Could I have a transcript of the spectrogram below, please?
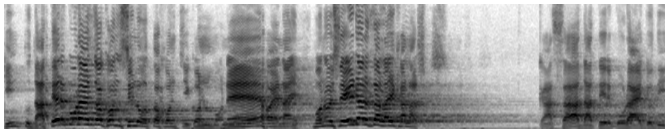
কিন্তু দাঁতের গোড়ায় যখন ছিল, তখন চিকন মনে হয় নাই। মনে হয়েছে এইটার জ্বালাই খানা শেষ। কাঁচা দাঁতের গোড়ায় যদি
